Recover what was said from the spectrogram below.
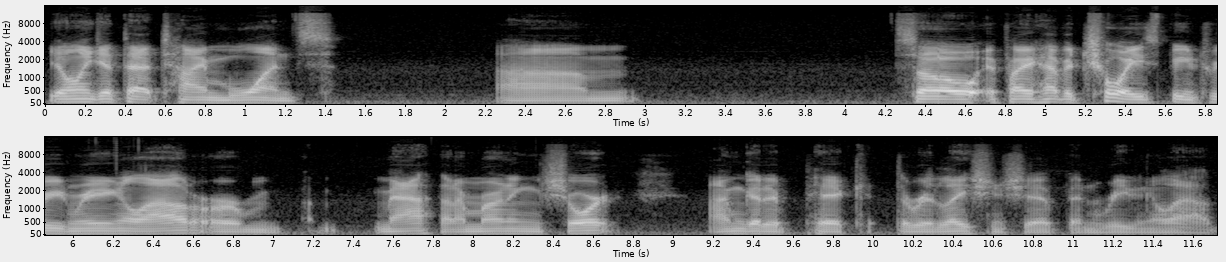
you only get that time once. Um, so if I have a choice between reading aloud or math and I'm running short, I'm going to pick the relationship and reading aloud.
